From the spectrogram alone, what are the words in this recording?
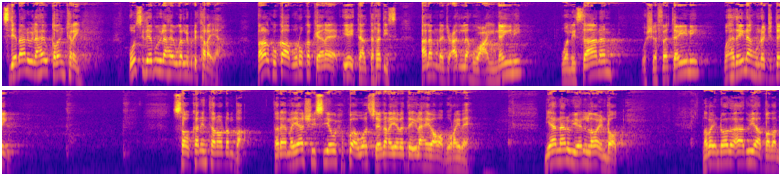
sidee baanu ilaahay u qaban karayn? Oo sidee buu ilaahay uga libdhi karayaa? Balalku ka abuuru ka keena iyo itaaldarradiisa alam najcal lahu caynayni wa lisaanan wa shafatayni wahadaynaahu najdayn. Sawkan intan oo dhanba dareemayaashiis iyo wuxuu ku awood sheeganayaba dee ilaahay baa u abuuraybe. Miyaanaanu yeelin laba indhood. Laba indhoodoo aada u yaab badan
